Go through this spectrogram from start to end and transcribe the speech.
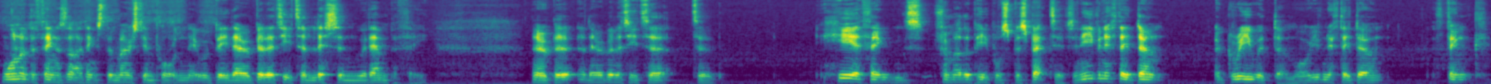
one of the things that I think is the most important, it would be their ability to listen with empathy. Their their ability to to hear things from other people's perspectives, and even if they don't agree with them, or even if they don't think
